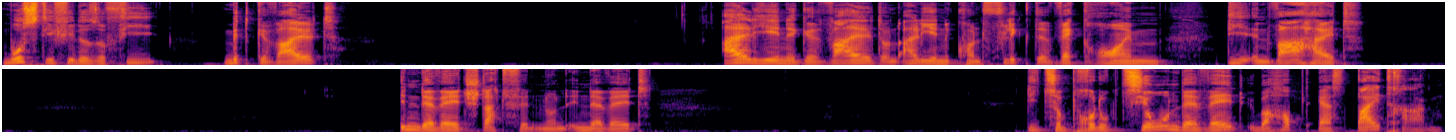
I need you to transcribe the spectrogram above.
muss die Philosophie mit Gewalt all jene Gewalt und all jene Konflikte wegräumen, die in Wahrheit in der Welt stattfinden und in der Welt, die zur Produktion der Welt überhaupt erst beitragen.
